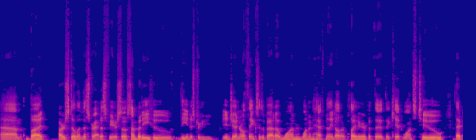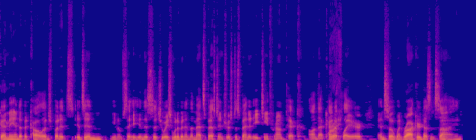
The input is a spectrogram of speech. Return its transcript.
um, but are still in the stratosphere. So somebody who the industry in general thinks is about a one one and a half million dollar player, but the, the kid wants two. That guy may end up at college, but it's it's in you know say in this situation would have been in the Mets' best interest to spend an 18th round pick on that kind Right. of player. And so when Rocker doesn't sign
